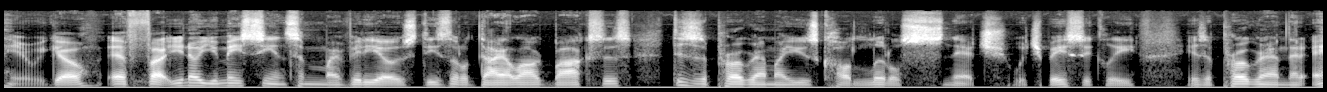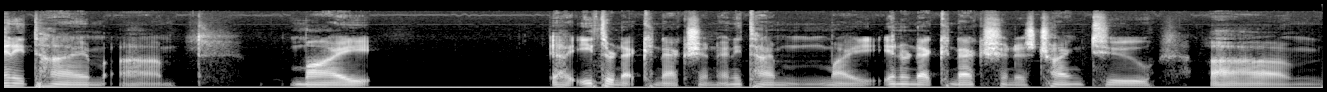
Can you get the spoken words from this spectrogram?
here we go. If uh, you know, you may see in some of my videos these little dialog boxes. This is a program I use called Little Snitch, which basically is a program that anytime um, my uh, Ethernet connection, anytime my internet connection is trying to um,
